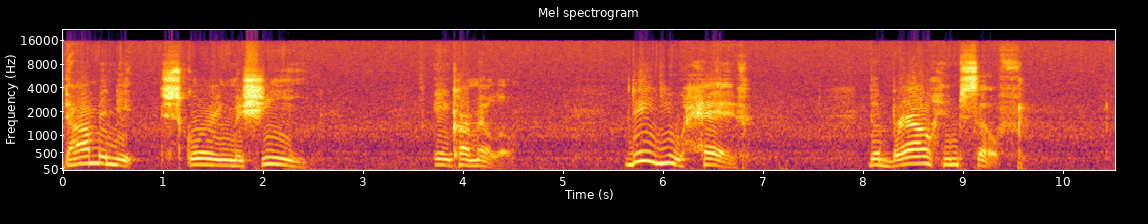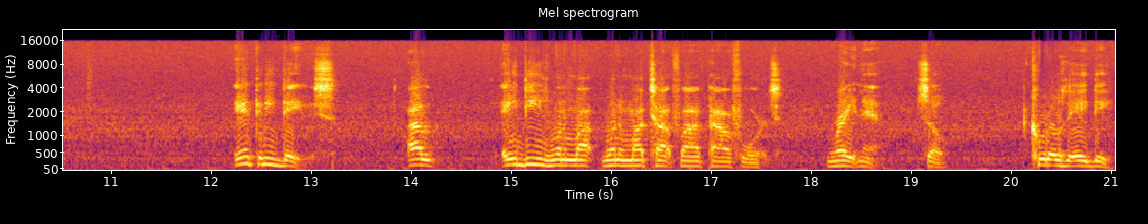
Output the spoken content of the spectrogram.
dominant scoring machine in Carmelo. Then you have the brow himself, Anthony Davis. I AD is one of my one of my top five power forwards right now. So kudos to AD.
